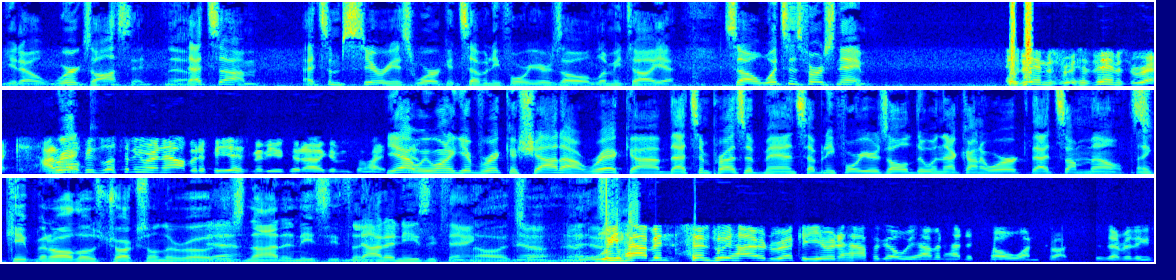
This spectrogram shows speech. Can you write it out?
you know, we're exhausted. Yeah. That's um, that's some serious work at 74 years old. Let me tell you. So, what's his first name? His name is his name is Rick. I don't know if he's listening right now, but if he is, maybe you could uh, give him some hype. Yeah, we want to give Rick a shout out. Rick, uh, that's impressive, man. 74 years old doing that kind of work. That's something else. and keeping all those trucks on the road Yeah. is not an easy thing. Not an easy thing. No, it's, uh, no, it's- We haven't since we hired Rick a year and a half ago. We haven't had to tow one truck because everything's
